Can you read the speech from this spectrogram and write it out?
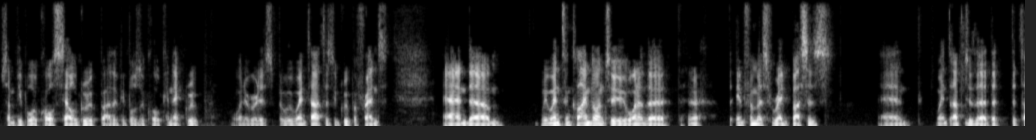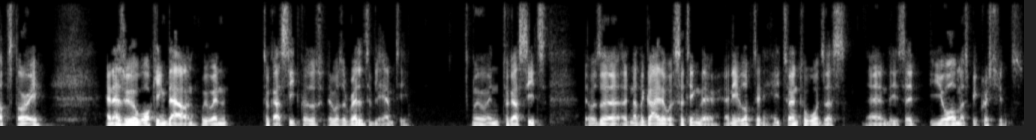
some people will call cell group, other people will call connect group, whatever it is. But we went out as a group of friends, and um, we went and climbed onto one of the, the, the, infamous red buses, and went up to the, the, the top story. And as we were walking down, we went and took our seat because it was, a relatively empty. We went and took our seats. There was a, another guy that was sitting there, and he looked and he turned towards us and he said, "You all must be Christians."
